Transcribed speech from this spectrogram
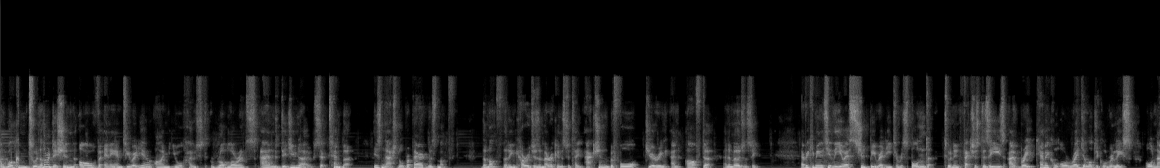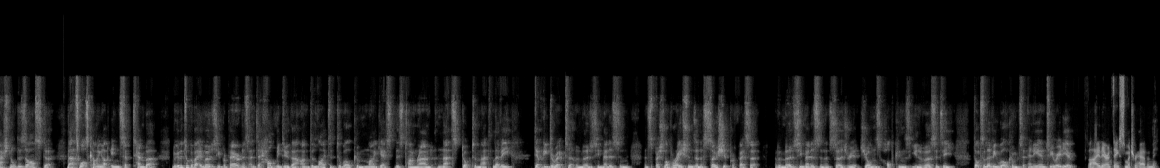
and welcome to another edition of NAEMT Radio. I'm your host, Rob Lawrence. And did you know September is National Preparedness Month? The month that encourages Americans to take action before, during, and after an emergency. Every community in the US should be ready to respond to an infectious disease outbreak, chemical or radiological release, or national disaster. That's what's coming up in September. We're going to talk about emergency preparedness, and to help me do that, I'm delighted to welcome my guest this time round, and that's Dr. Matt Levy, Deputy Director of Emergency Medicine and Special Operations and Associate Professor of Emergency Medicine and Surgery at Johns Hopkins University. Dr. Levy, welcome to NAEMT Radio. Well, hi there, and thanks so much for having me.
